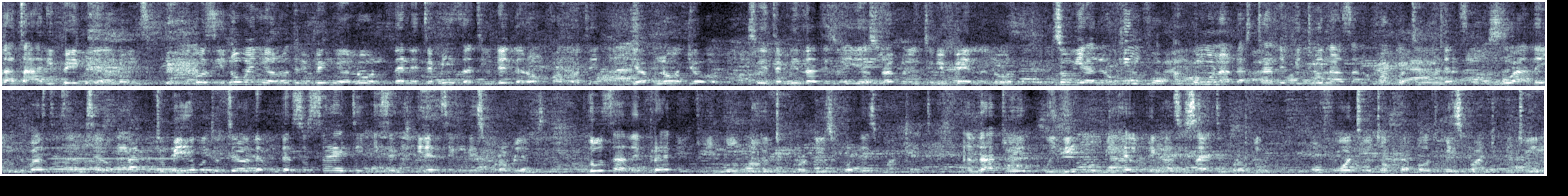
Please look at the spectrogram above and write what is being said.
that are repaying their loans. Because you know when you're not repaying your loan, then it means that you did the wrong faculty, you have no job, so it means that is why you're struggling to repay the loan. So we are looking for a common understanding between us and faculty holders, who are the universities themselves, to be able to tell them the society is experiencing these problems. Those are the graduates we need you to produce for this market. And that way, we think we'll be helping a society problem of what you talked about, mismatch between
